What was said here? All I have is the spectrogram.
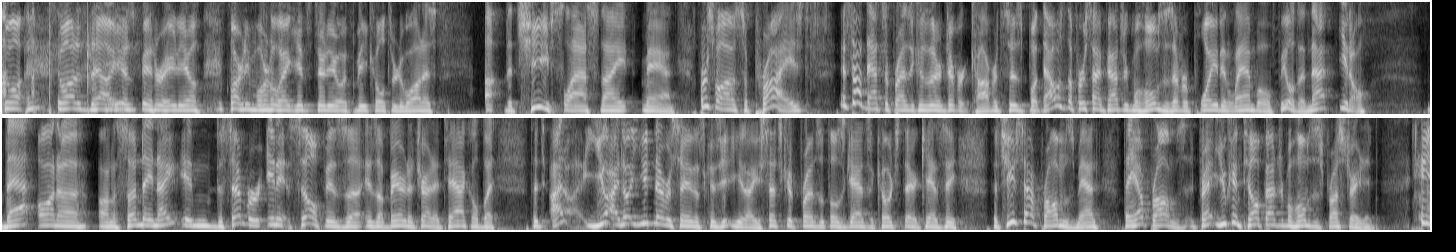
Nuanez now, ESPN Radio. Marty Mornhinweg in studio with me, Colter Nuanez. Uh, the Chiefs last night, man. First of all, I was surprised. It's not that surprising because they're different conferences, but that was the first time Patrick Mahomes has ever played in Lambeau Field, and that you know that on a on a Sunday night in December in itself is a, is a bear to try to tackle. But the, I you, I know you'd never say this because you, you, know you're such good friends with those guys that coach there in Kansas City. The Chiefs have problems, man. They have problems. You can tell Patrick Mahomes is frustrated. You're,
